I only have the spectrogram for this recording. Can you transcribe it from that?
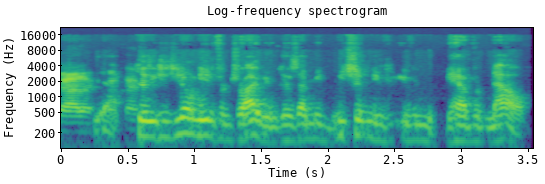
Got it. yeah. Okay. Because you don't need it for driving. Because I mean, we shouldn't even have it now.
